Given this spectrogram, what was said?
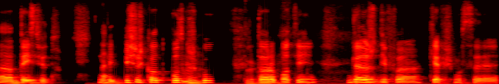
а, действието. Нали, пишеш код, пускаш mm-hmm. го, Тръгна. той работи, гледаш дифа, кефиш му се,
